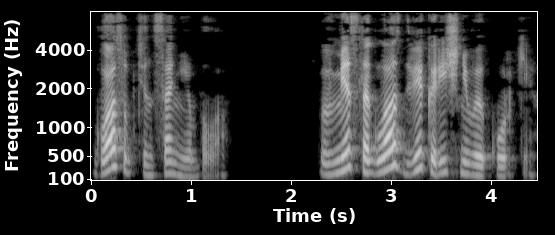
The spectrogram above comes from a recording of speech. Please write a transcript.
Глаз у птенца не было. Вместо глаз две коричневые корки.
